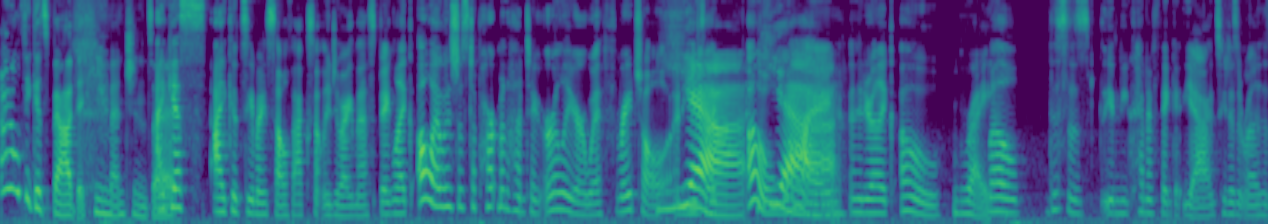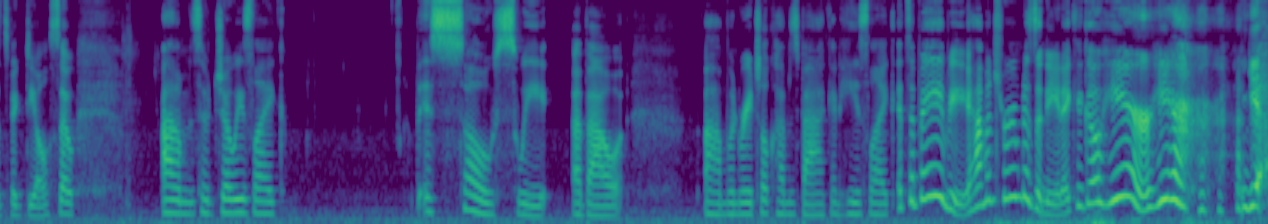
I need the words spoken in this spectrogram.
I don't think it's bad that he mentions it. I guess I could see myself accidentally doing this, being like, "Oh, I was just apartment hunting earlier with Rachel," and Yeah, he's like, "Oh, yeah. why?" And then you're like, "Oh, Right. Well, this is," and you kind of think, "Yeah," and so he doesn't realize it's a big deal. So, um, so Joey's like, is so sweet about. Um, when Rachel comes back and he's like, "It's a baby. How much room does it need? It could go here, here." yeah,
